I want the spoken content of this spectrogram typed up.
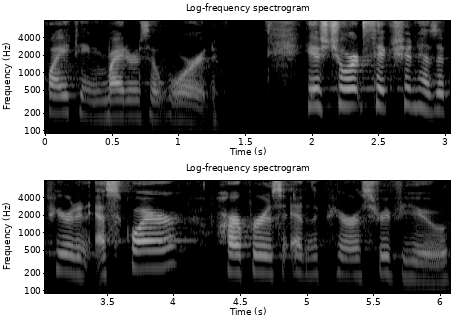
Whiting Writers Award. His short fiction has appeared in Esquire, Harper's, and the Paris Review,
